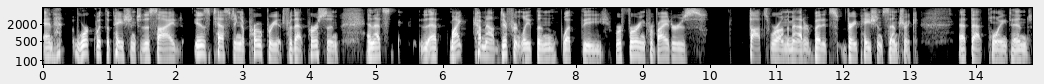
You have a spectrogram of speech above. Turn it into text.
and work with the patient to decide is testing appropriate for that person? And that's that might come out differently than what the referring provider's thoughts were on the matter but it's very patient centric at that point and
